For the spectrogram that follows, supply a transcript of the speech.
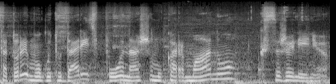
которые могут ударить ударить по нашему карману, к сожалению.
